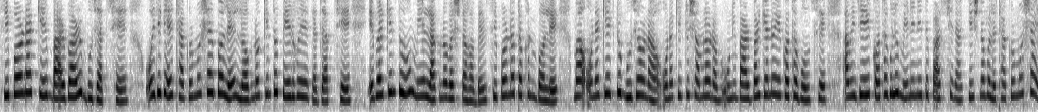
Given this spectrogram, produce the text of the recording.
শ্রীপর্ণাকে বারবার বুঝাচ্ছে। ওইদিকে ঠাকুরমশাই বলে, লগ্ন কিন্তু বের হয়ে যাচ্ছে। এবার কিন্তু মেয়ের লগ্নবাসটা হবে। শ্রীপর্ণা তখন বলে, মা, ওনাকে একটু বুঝাও না, ওনাকে একটু সামলাও না। উনি বারবার কেন এ কথা বলছে? আমি যে এই কথাগুলো মেনে নিতে পারছি না। কৃষ্ণ বলে, ঠাকুরমশাই,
